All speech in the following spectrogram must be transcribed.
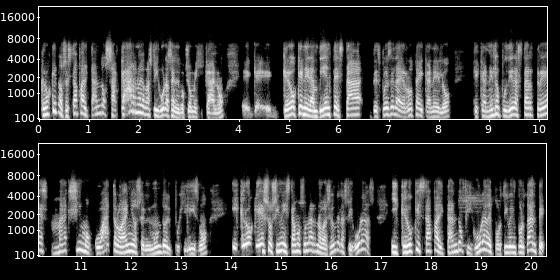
Creo que nos está faltando sacar nuevas figuras en el boxeo mexicano. Eh, creo que en el ambiente está, después de la derrota de Canelo, que Canelo pudiera estar tres, máximo cuatro años en el mundo del pugilismo. Y creo que eso sí necesitamos una renovación de las figuras. Y creo que está faltando figura deportiva importante.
